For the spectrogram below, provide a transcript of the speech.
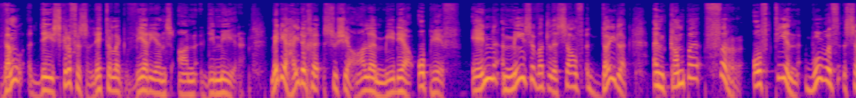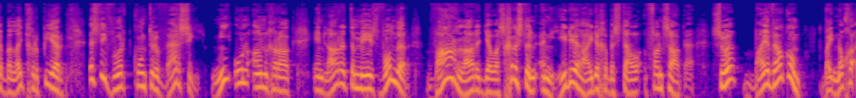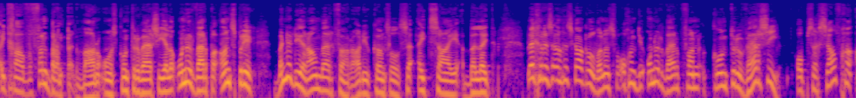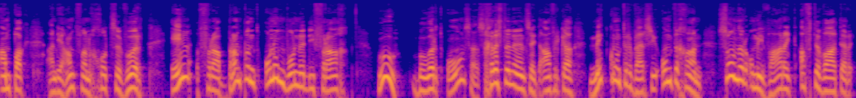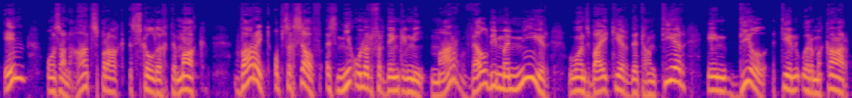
Wel, die skrif is letterlik weer eens aan die muur. Met die huidige sosiale media ophef en mense wat hulle self duidelik in kampe vir of teen Woolworths se beleid groepeer, is die woord kontroversie nie onaangeraak en laat dit 'n mens wonder, waar laat dit jou as Christen in hierdie huidige bestel van sake? So, baie welkom by nog 'n uitgawe van Brandpunt waar ons kontroversiële onderwerpe aanspreek binne die raamwerk van Radio Kansel se uitsaai beleid. Bligger is ingeskakel want ons vanoggend die onderwerp van kontroversie op sigself gaan aanpak aan die hand van God se woord en vra brandpunt onomwonde die vraag: Hoe behoort ons as Christene in Suid-Afrika met kontroversie om te gaan sonder om die waarheid af te water en ons aan haatspraak skuldig te maak? Waarheid op sigself is nie onder verdenking nie, maar wel die manier hoe ons baie keer dit hanteer en deel teenoor mekaar.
